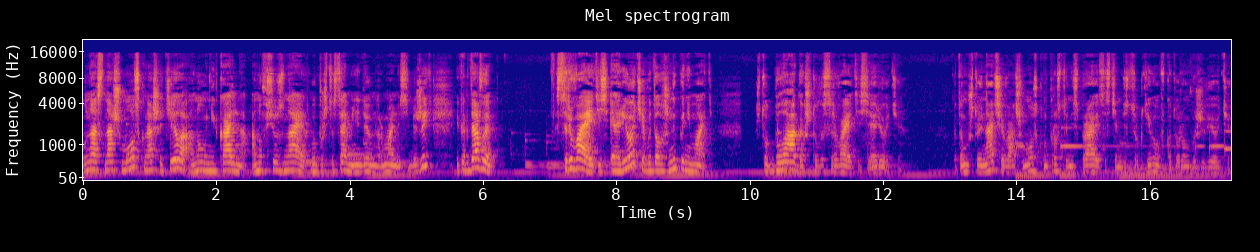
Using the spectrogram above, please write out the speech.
у нас наш мозг, наше тело, оно уникально, оно все знает. Мы просто сами не даем нормально себе жить. И когда вы срываетесь и орете, вы должны понимать, что благо, что вы срываетесь и орете. Потому что иначе ваш мозг ну, просто не справится с тем деструктивом, в котором вы живете.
